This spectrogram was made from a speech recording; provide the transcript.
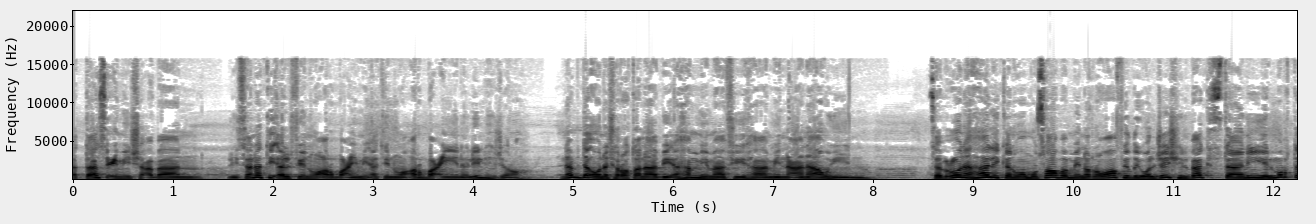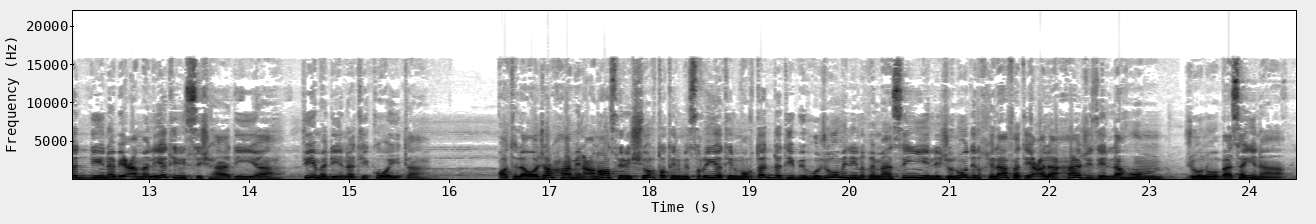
التاسع من شعبان لسنة 1440 للهجرة. نبدأ نشرتنا بأهم ما فيها من عناوين. سبعون هالكا ومصابا من الروافض والجيش الباكستاني المرتدين بعملية استشهادية في مدينة كويتة. قتل وجرحى من عناصر الشرطة المصرية المرتدة بهجوم انغماسي لجنود الخلافة على حاجز لهم جنوب سيناء.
